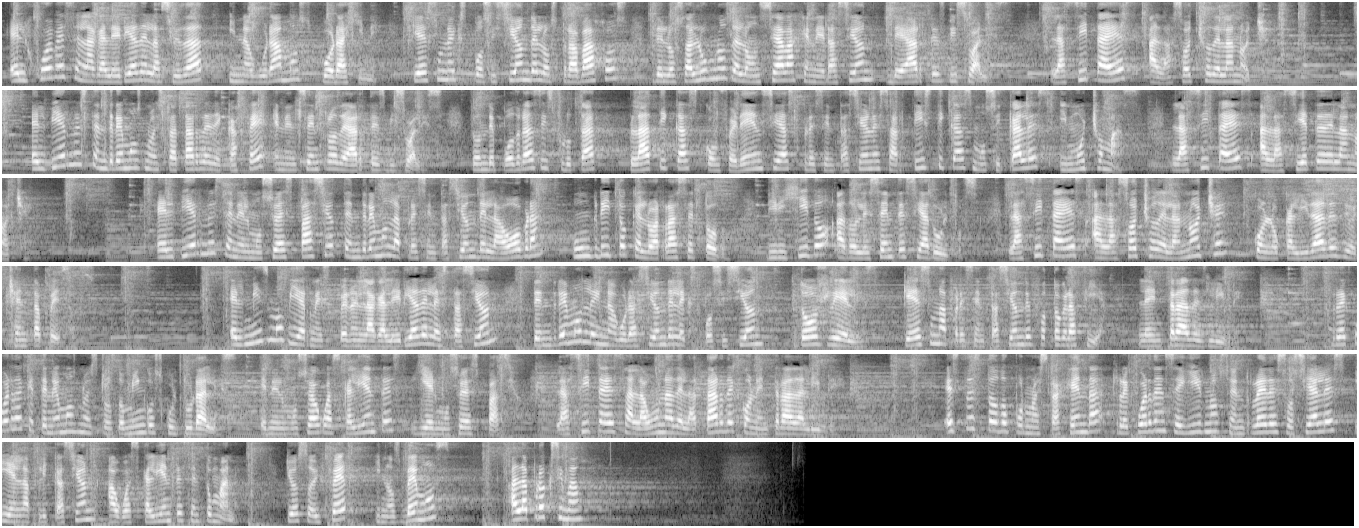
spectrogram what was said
El jueves en la Galería de la Ciudad inauguramos Vorágine, que es una exposición de los trabajos de los alumnos de la onceava generación de artes visuales. La cita es a las 8 de la noche. El viernes tendremos nuestra tarde de café en el Centro de Artes Visuales, donde podrás disfrutar pláticas, conferencias, presentaciones artísticas, musicales y mucho más. La cita es a las 7 de la noche. El viernes en el Museo Espacio tendremos la presentación de la obra Un grito que lo arrase todo, dirigido a adolescentes y adultos. La cita es a las 8 de la noche con localidades de 80 pesos. El mismo viernes, pero en la Galería de la Estación, tendremos la inauguración de la exposición Dos Rieles, que es una presentación de fotografía. La entrada es libre. Recuerda que tenemos nuestros domingos culturales en el Museo Aguascalientes y el Museo Espacio. La cita es a la una de la tarde con entrada libre. Esto es todo por nuestra agenda. Recuerden seguirnos en redes sociales y en la aplicación Aguascalientes en tu mano. Yo soy Fer y nos vemos a la próxima.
